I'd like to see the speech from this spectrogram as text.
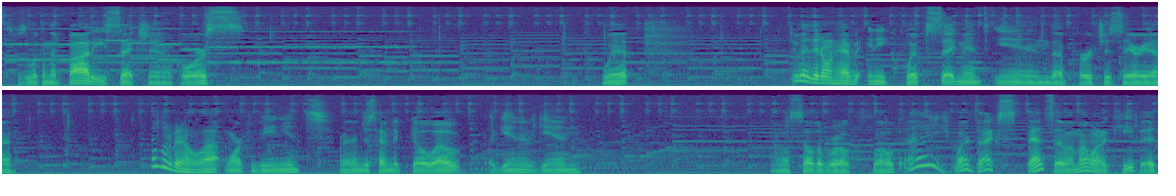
Supposed to look in the body section, of course. Equip. Too bad they don't have an equip segment in the purchase area. That would have been a lot more convenient, rather than just having to go out again and again. I'll sell the royal cloak. Hey, why is that expensive? I might want to keep it.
